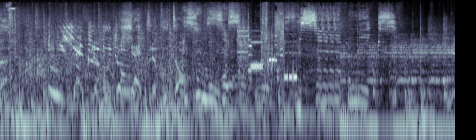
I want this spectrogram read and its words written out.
Et jette le bouton. Jette le bouton. The Mix. The Mix.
